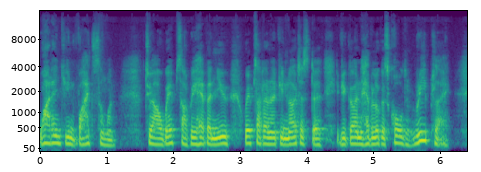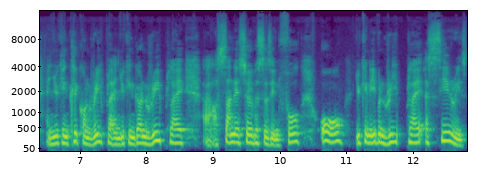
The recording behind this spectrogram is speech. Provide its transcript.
why don't you invite someone to our website? We have a new website. I don't know if you noticed, uh, if you go and have a look, it's called Replay. And you can click on Replay and you can go and replay uh, our Sunday services in full, or you can even replay a series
